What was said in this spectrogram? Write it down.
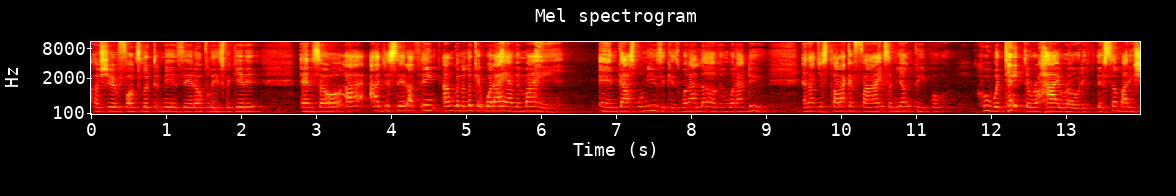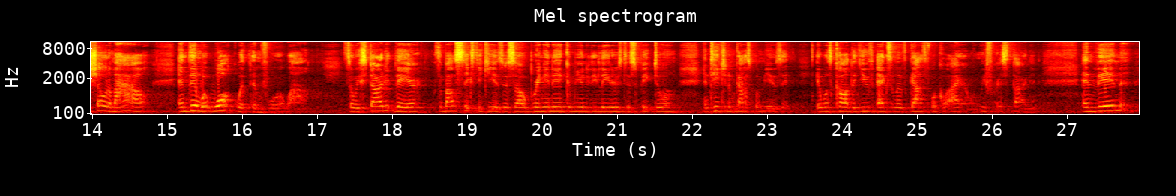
I'm sure folks looked at me and said, "Oh, please forget it." And so I, I just said, I think I'm going to look at what I have in my hand, and gospel music is what I love and what I do. And I just thought I could find some young people who would take the high road if, if somebody showed them how, and then would walk with them for a while. So we started there. It's about 60 kids or so, bringing in community leaders to speak to them and teaching them gospel music. It was called the Youth Excellence Gospel Choir when we first started. And then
